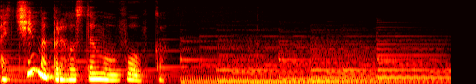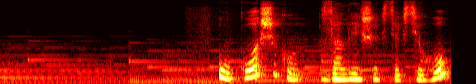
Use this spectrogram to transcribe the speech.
А чим ми пригостимо вовка? У кошику залишився всього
